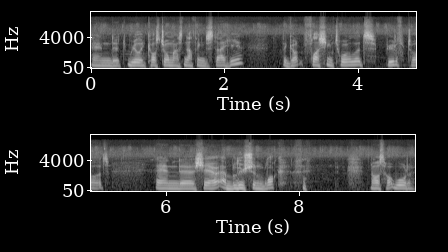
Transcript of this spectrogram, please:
and it really costs almost nothing to stay here. They've got flushing toilets, beautiful toilets, and a shower ablution block. nice hot water.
